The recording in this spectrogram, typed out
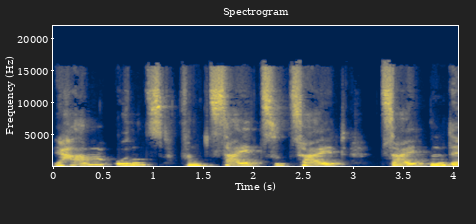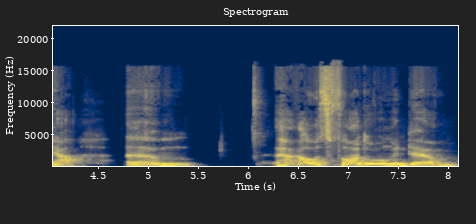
Wir haben uns von Zeit zu Zeit Zeiten der ähm, Herausforderungen, der,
